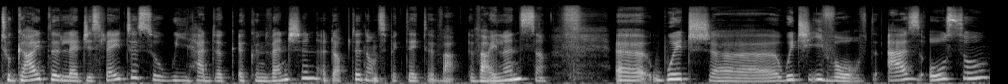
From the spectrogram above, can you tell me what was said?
to guide the legislators. So we had a, a convention adopted on spectator vi- violence, uh, which uh, which evolved as also.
